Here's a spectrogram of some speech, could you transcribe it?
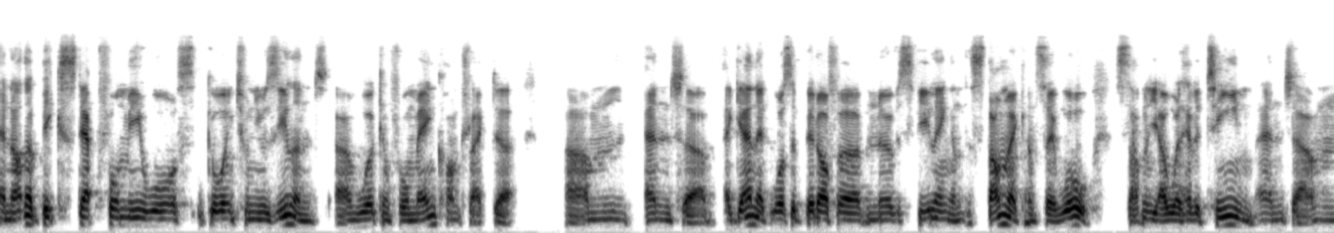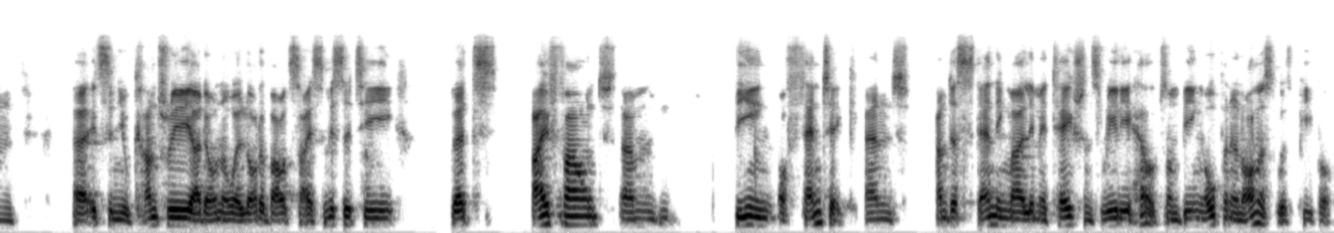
another big step for me was going to new zealand uh, working for a main contractor um, and uh, again it was a bit of a nervous feeling in the stomach and say whoa suddenly i will have a team and um, uh, it's a new country. I don't know a lot about seismicity. But I found um, being authentic and understanding my limitations really helps on being open and honest with people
